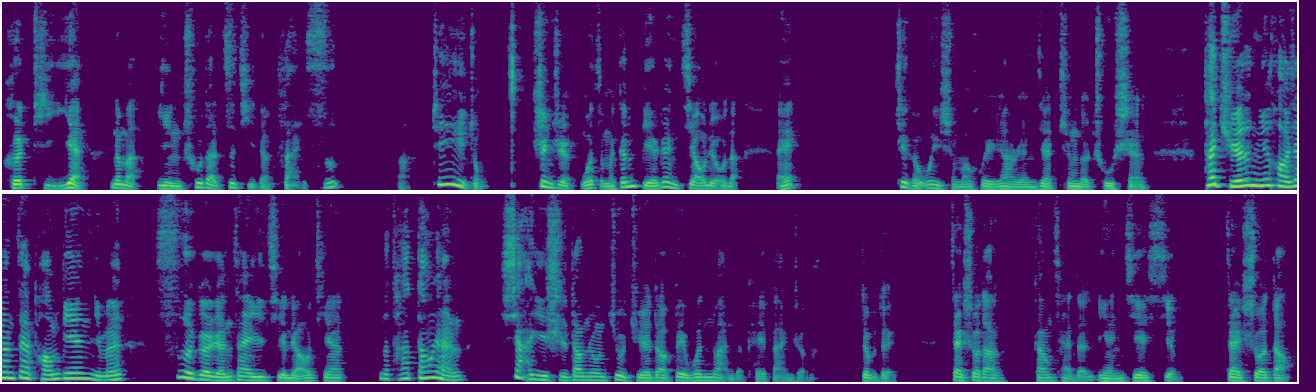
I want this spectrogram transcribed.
和体验，那么引出的自己的反思。这种，甚至我怎么跟别人交流的？哎，这个为什么会让人家听得出神？他觉得你好像在旁边，你们四个人在一起聊天，那他当然下意识当中就觉得被温暖的陪伴着嘛，对不对？再说到刚才的连接性，再说到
